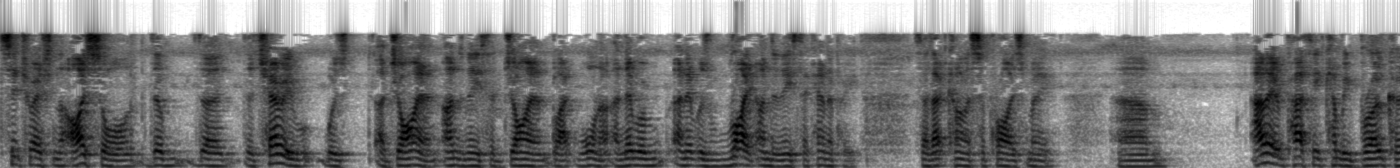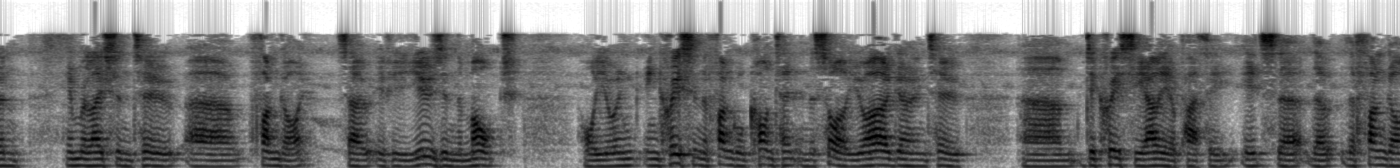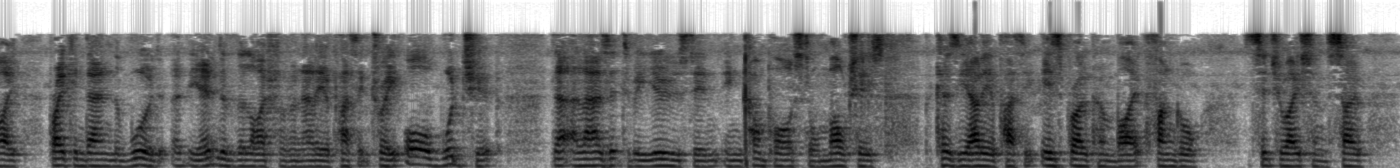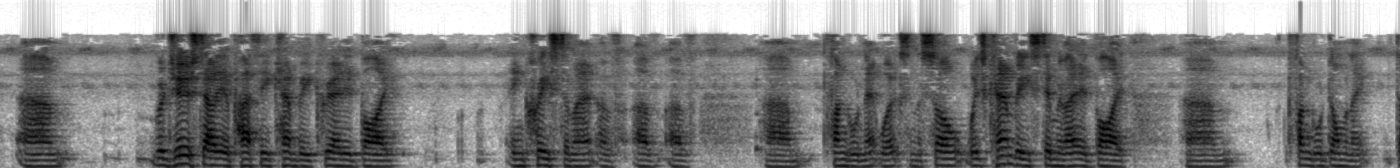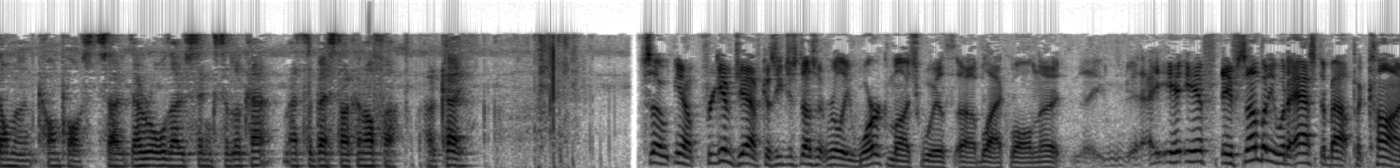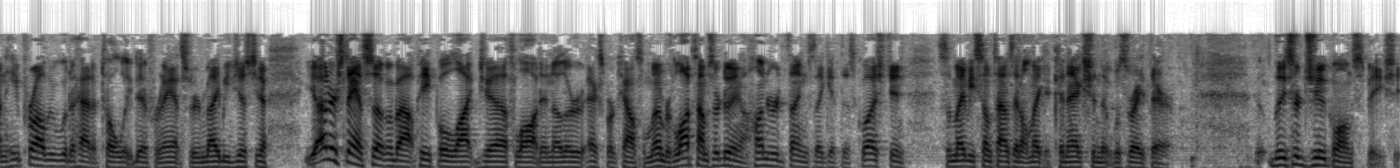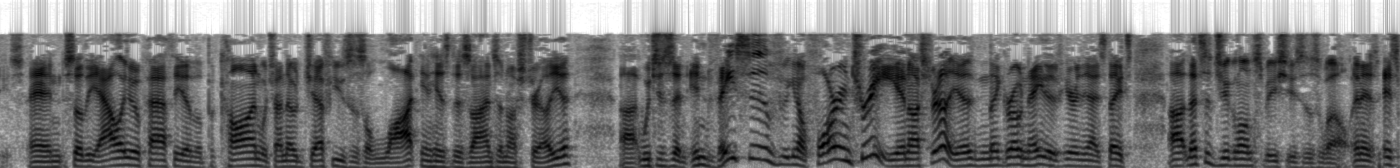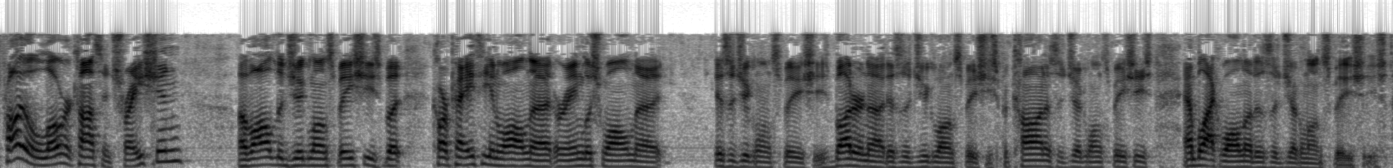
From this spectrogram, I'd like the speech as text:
situation that I saw, the the the cherry was a giant underneath a giant black walnut, and they were and it was right underneath the canopy, so that kind of surprised me. Um, allelopathy can be broken in relation to uh, fungi. So if you're using the mulch or you're in, increasing the fungal content in the soil, you are going to um, decrease the allelopathy. It's the, the, fungi breaking down the wood at the end of the life of an allelopathic tree or wood chip that allows it to be used in, in compost or mulches because the allelopathy is broken by fungal situations. So um, reduced allelopathy can be created by increased amount of, of, of um, fungal networks in the soil, which can be stimulated by um, fungal dominate, dominant compost. So there are all those things to look at. That's the best I can offer. Okay. So you know, forgive Jeff because he just doesn't really work much with uh, black walnut. If if somebody would have asked about pecan, he probably would have had a totally different answer. Maybe just you know, you understand something about people like Jeff Lawton and other expert council members. A lot of times they're doing a hundred things. They get this question, so maybe sometimes they don't make a connection that was right there. These are juglone species, and so the allelopathy of a pecan, which I know Jeff uses a lot in his designs in Australia uh, which is an invasive, you know, foreign tree in Australia, and they grow native here in the United States. Uh, that's a juglone species as well, and it's, it's probably the lower concentration of all the juglone species, but Carpathian walnut or English walnut is a juglone species. Butternut is a juglone species. Pecan is a juglone species. And black walnut is a juglone species.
